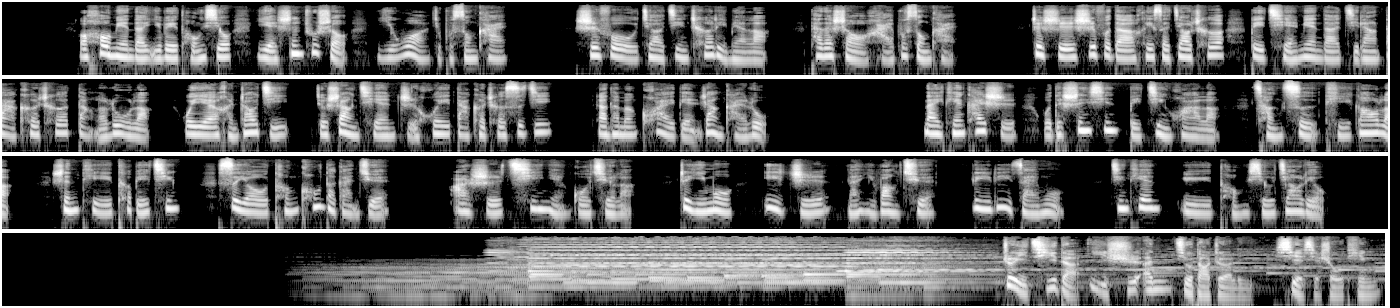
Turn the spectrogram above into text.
我后面的一位同修也伸出手，一握就不松开。师傅就要进车里面了，他的手还不松开。这时，师傅的黑色轿车被前面的几辆大客车挡了路了。我也很着急，就上前指挥大客车司机。让他们快点让开路。那一天开始，我的身心被净化了，层次提高了，身体特别轻，似有腾空的感觉。二十七年过去了，这一幕一直难以忘却，历历在目。今天与同修交流。这一期的易师恩就到这里，谢谢收听。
